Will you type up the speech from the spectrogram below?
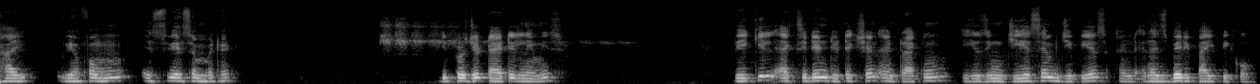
hi. We are from SVS Embedded. The project title name is Vehicle Accident Detection and Tracking using GSM, GPS and Raspberry Pi Pico.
